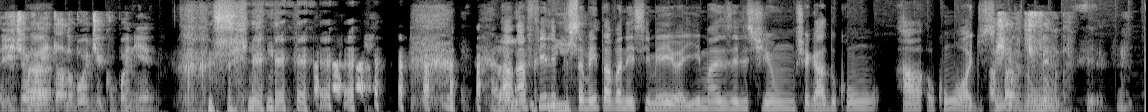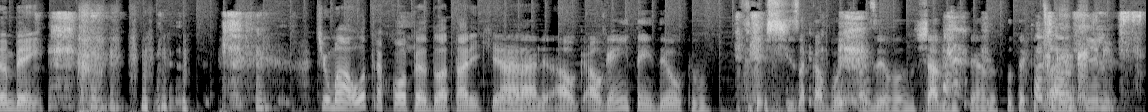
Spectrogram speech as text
A gente já vai entrar no Bom Dia e Companhia? Sim. Caralho, A, a Philips triste. também tava nesse meio aí, mas eles tinham chegado com, a, com o Odyssey. A chave eles de não- fenda. Também. Tinha uma outra cópia do Atari que era. Caralho, al- alguém entendeu o que o X acabou de fazer, mano? Chave de fenda. Puta que pariu. chave Philips.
